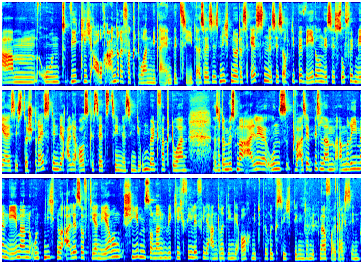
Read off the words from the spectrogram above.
ähm, und wirklich auch andere Faktoren mit einbezieht. Also es ist nicht nur das Essen, es ist auch die Bewegung, es ist so viel mehr, es ist der Stress, den wir alle ausgesetzt sind, es sind die Umweltfaktoren. Also da müssen wir alle uns quasi ein bisschen am, am Riemen nehmen und nicht nur alles auf die Ernährung schieben, sondern wirklich viele, viele andere Dinge auch mit berücksichtigen, damit wir erfolgreich sind.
